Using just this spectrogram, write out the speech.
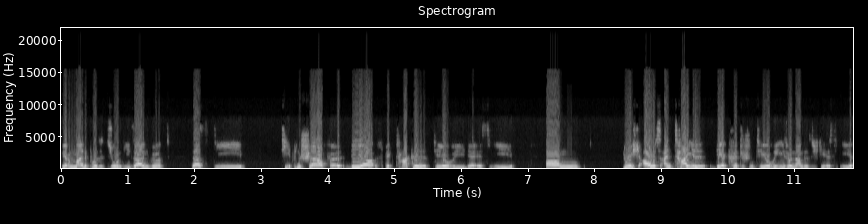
während meine Position die sein wird, dass die Tiefenschärfe der Spektakeltheorie der SI ähm, durchaus ein Teil der kritischen Theorie, so nannte sich die SI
